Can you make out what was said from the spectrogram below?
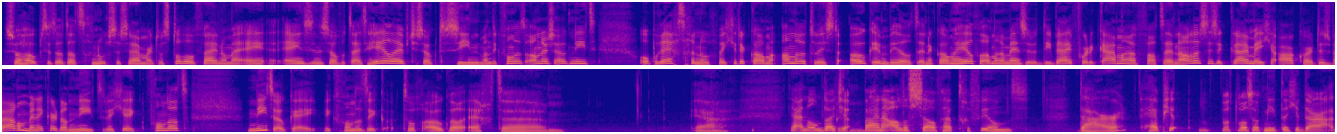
Zo hoopte dat dat genoeg zou zijn. Maar het was toch wel fijn om mij e-, eens in de zoveel tijd heel eventjes ook te zien. Want ik vond het anders ook niet oprecht genoeg. Weet je, er komen andere toeristen ook in beeld. En er komen heel veel andere mensen die wij voor de camera vatten. En alles is een klein beetje awkward. Dus waarom ben ik er dan niet? Weet je, ik vond dat niet oké. Okay. Ik vond dat ik toch ook wel echt... Uh, ja... Ja, en omdat je bijna alles zelf hebt gefilmd daar heb je. Het was ook niet dat je daar,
